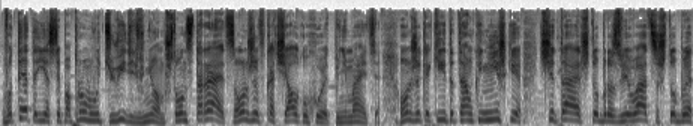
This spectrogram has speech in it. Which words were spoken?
Вот это, если попробовать увидеть в нем, что он старается, он же в качалку ходит, понимаете? Он же какие-то там книжки читает, чтобы развиваться, чтобы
